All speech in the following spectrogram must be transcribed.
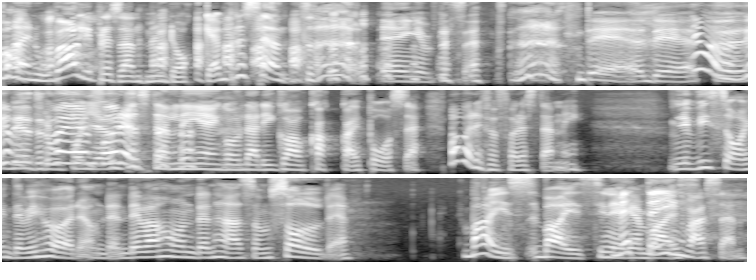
vara en obehaglig present, men dock en present. Det är ingen present. Det, det, är ett- Ja, det är ett det rop var en hjälp. föreställning en gång där de gav kacka i påse. Vad var det för föreställning? Vi såg inte, vi hörde om den. Det var hon den här som sålde Bajs. bajs, sin egen Mette bajs. Ingvarsen.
